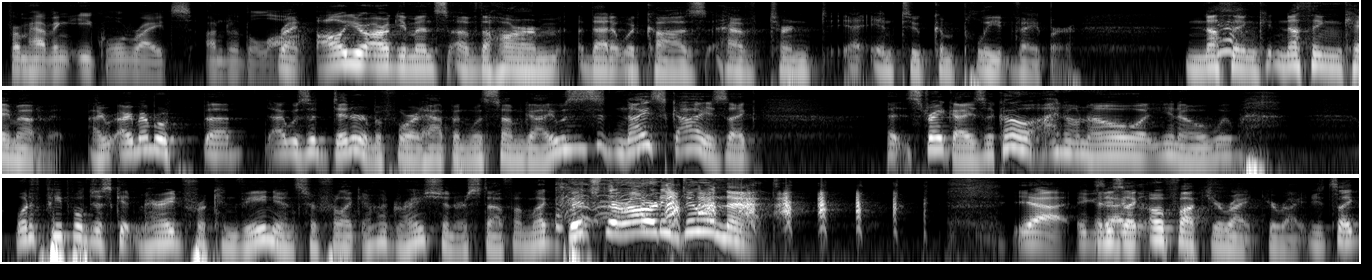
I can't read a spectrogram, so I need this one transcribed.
from having equal rights under the law. Right. All your arguments of the harm that it would cause have turned into complete vapor. Nothing, nothing came out of it. I, I remember uh, I was at dinner before it happened with some guy. He was a nice guy. He's like, a straight guy. He's like, oh, I don't know. You know, we- what if people just get married for convenience or for like immigration or stuff? I'm like, bitch, they're already doing that. Yeah, exactly. And he's like, oh, fuck, you're right. You're right. It's like,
